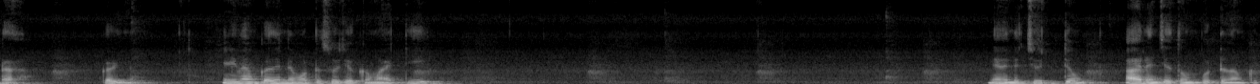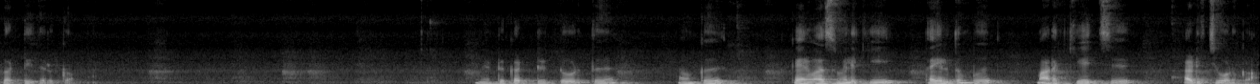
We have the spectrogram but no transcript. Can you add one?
ഇതാ കഴിഞ്ഞു. ഇനി നമുക്കതിന്റെ മുട്ട സൂചിയൊക്കെ മാറ്റി. ഞാൻ അതിന്റെ ചുറ്റും ആരഞ്ച് തുമ്പിട്ട് നമുക്ക് കട്ട് ചെയ്തെടുക്കാം. എന്നിട്ട് കട്ടിട്ട് കൊടുത്ത് നമുക്ക് ക്യാൻവാസ് മിലക്കി തയ്യൽ തുമ്പ് മടക്കി വെച്ച് അടിച്ചു കൊടുക്കാം.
